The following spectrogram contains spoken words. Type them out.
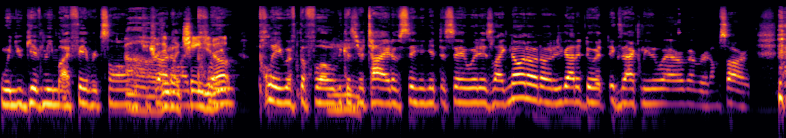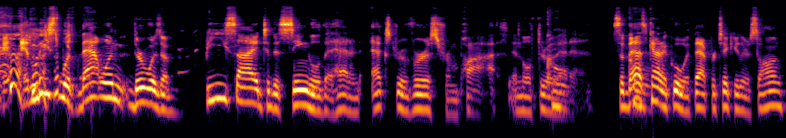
when you give me my favorite song, Oh, you try to like change it play, up? play with the flow because Mhm. you're tired of singing it to say what it is. Like, no, no, no, you got to do it exactly the way I remember it. I'm sorry. at, at least with that one, there was a B side to the single that had an extra verse from Paz, and they'll throw Cool. that in. So that's Cool. kind of cool with that particular song.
